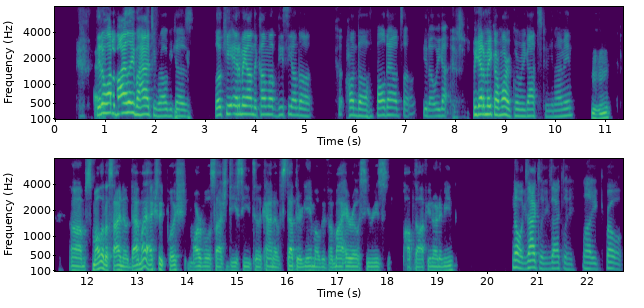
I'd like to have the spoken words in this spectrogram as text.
Didn't want to violate, but had to, bro, because low key anime on the come up, DC on the on the fall down. So you know we got we got to make our mark where we got to. You know what I mean? Mm-hmm. Um, small little side note that might actually push Marvel slash DC to kind of step their game up if a My Hero series popped off. You know what I mean? No, exactly, exactly. Like, bro,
